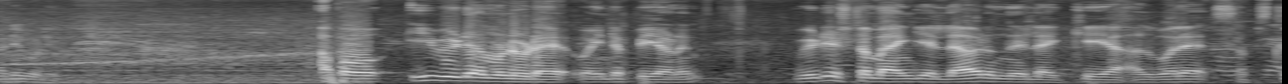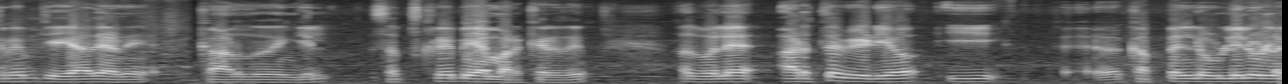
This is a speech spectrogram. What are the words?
അടിപൊളി. അപ്പോൾ ഈ വീഡിയോ നമ്മളിവിടെ വൈൻഡപ്പ് ചെയ്യാണ്. വീഡിയോ ഇഷ്ടമായെങ്കിൽ എല്ലാവരും ഒന്ന് ലൈക്ക് ചെയ്യുക. അതുപോലെ സബ്സ്ക്രൈബ് ചെയ്യാതെയാണ് കാണുന്നതെങ്കിൽ സബ്സ്ക്രൈബ് ചെയ്യാൻ മറക്കരുത്. അതുപോലെ അടുത്ത വീഡിയോ ഈ കപ്പലിന്റെ ഉള്ളിലുള്ള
